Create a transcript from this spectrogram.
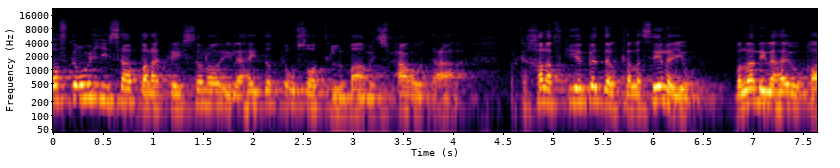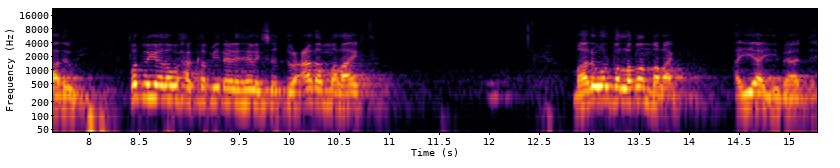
qofkan wixiisaa barakaysan oo ilaahay dadka u soo tilmaamay subxaana wa tacaala marka khalafki iyo bedelka la siinayo ballan ilaahay uu qaado wey fadligeeda waxaa ka mid inaad helayso ducada malaa'igta. Maalin walba laba malag ayaa yimaada.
